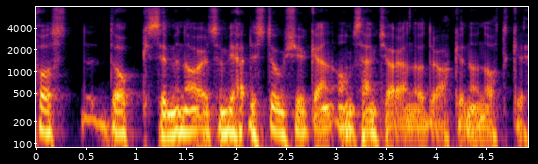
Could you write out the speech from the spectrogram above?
postdoc-seminariet som vi hade i Storkyrkan om Sankt Göran och draken och Notke.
